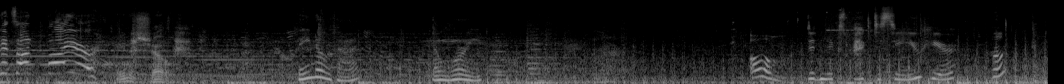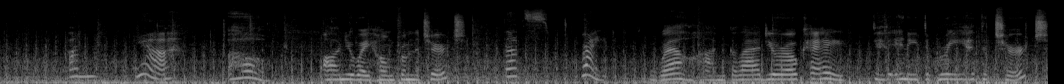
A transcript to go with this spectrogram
It's on fire! Ain't a show. They know that. Don't worry. Oh, didn't expect to see you here. Huh? Um, yeah, Oh, on your way home from the church? that's right. Well, I'm glad you're okay. Did any debris hit the church?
